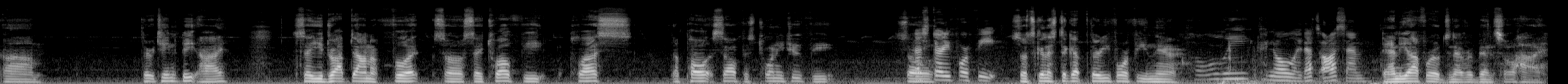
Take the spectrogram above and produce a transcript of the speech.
um, 13 feet high. So you drop down a foot, so say 12 feet plus the pole itself is 22 feet. So That's 34 feet. so it's gonna stick up 34 feet in there. Holy cannoli, that's awesome. Dandi off road's never been so high.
